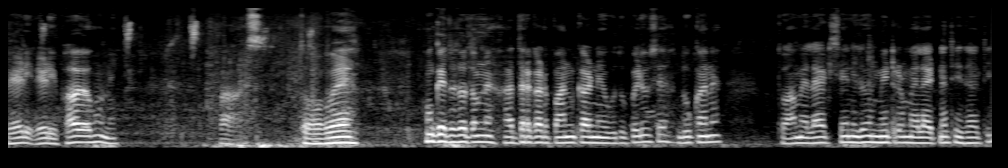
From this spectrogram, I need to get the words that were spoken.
રેડી રેડી ફાવે હું નહીં. બસ. તો હવે હું કહેતો હતો તમને, આધાર કાર્ડ, પાન કાર્ડ ને એવું બધું પડ્યું છે દુકાને. તો આમે લાઇટ છે નહીં જો મીટરમાં લાઇટ નથી થતી.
